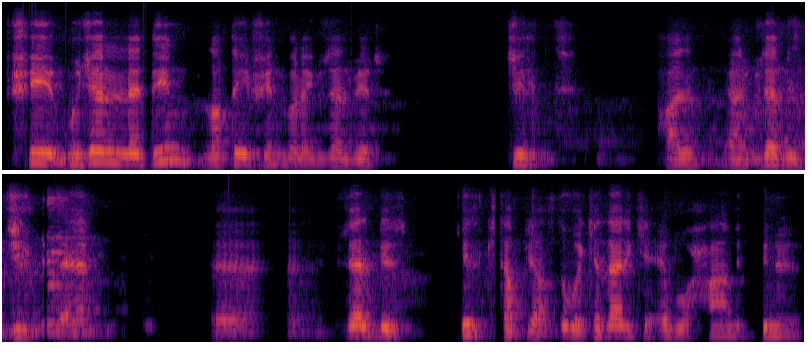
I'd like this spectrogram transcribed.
Fi mücelledin latifin böyle güzel bir cilt hal yani güzel bir ciltte e, güzel bir cilt kitap yazdı. Ve kezalike Ebu Hamid bin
